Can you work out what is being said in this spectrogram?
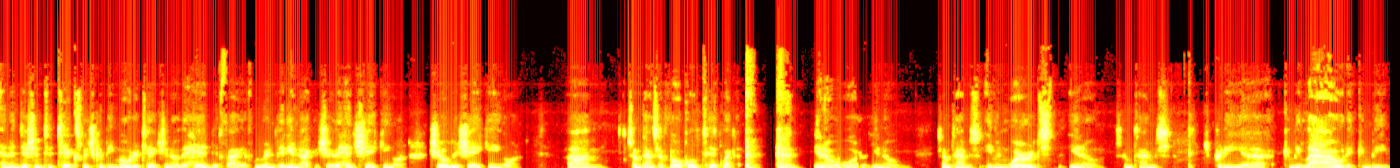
in addition to tics, which could be motor tics, you know, the head. If I if we were in video now, I could show the head shaking or shoulder shaking, or um, sometimes a vocal tic, like you know, or you know, sometimes even words. You know, sometimes it's pretty. Uh, can be loud. It can be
